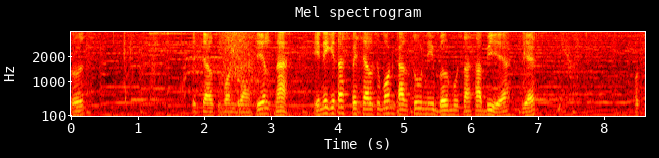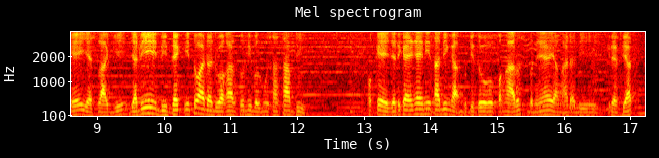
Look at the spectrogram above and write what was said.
terus special summon berhasil nah ini kita special summon kartu Nibel Musasabi ya yes Oke, okay, yes lagi. Jadi di deck itu ada dua kartu nih Musasabi. Oke, jadi kayaknya ini tadi nggak begitu pengaruh sebenarnya yang ada di graveyard.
